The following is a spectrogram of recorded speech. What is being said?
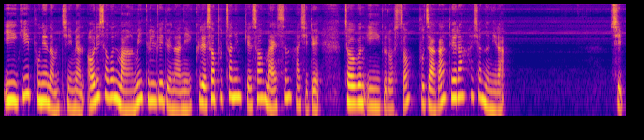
이익이 분에 넘치면 어리석은 마음이 들게 되나니 그래서 부처님께서 말씀하시되 적은 이익으로서 부자가 되라 하셨느니라. 10.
